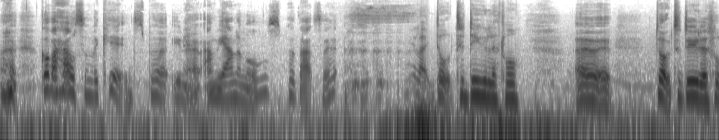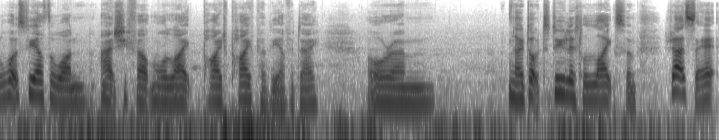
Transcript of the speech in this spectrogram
Got the house and the kids, but you know, and the animals, but that's it. You're like Doctor Dolittle. Uh, Doctor Dolittle. What's the other one? I actually felt more like Pied Piper the other day, or um, no, Doctor Dolittle likes them. That's it.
